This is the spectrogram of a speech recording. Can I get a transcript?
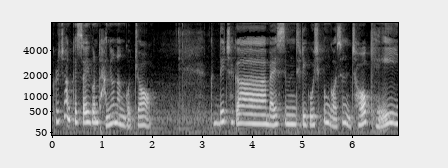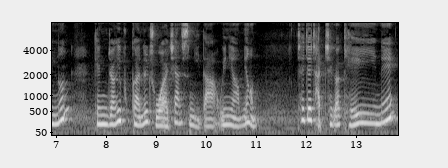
그렇지 않겠어요? 이건 당연한 거죠. 근데 제가 말씀드리고 싶은 것은 저 개인은 굉장히 북한을 좋아하지 않습니다. 왜냐하면 체제 자체가 개인의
